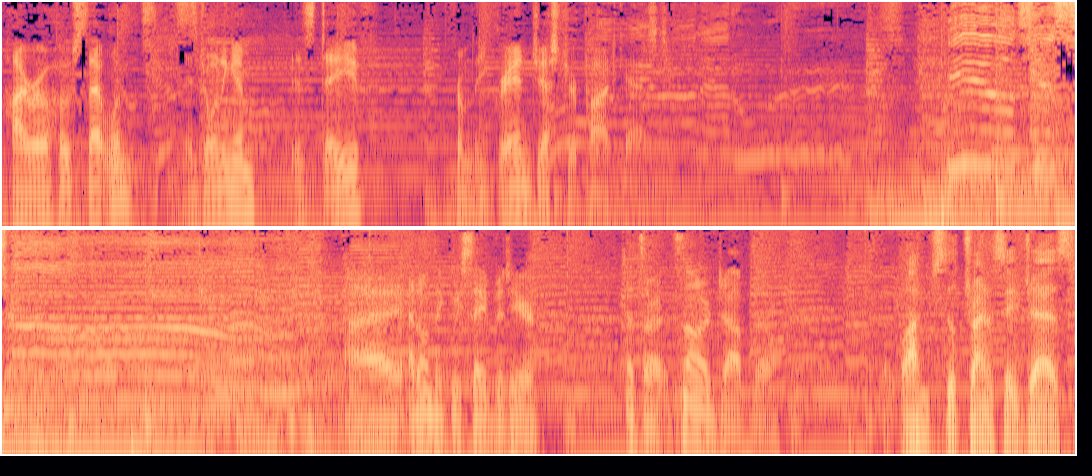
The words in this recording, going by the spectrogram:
Hyro hosts that one, and joining him is Dave from the Grand Gesture podcast. You just hummed. I, I don't think we saved it here. That's all right. It's not our job though. Well, I'm still trying to save jazz.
